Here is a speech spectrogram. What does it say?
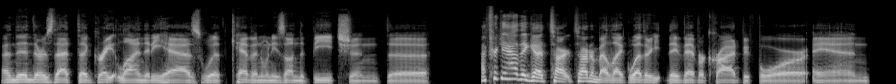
And then there's that uh, great line that he has with Kevin when he's on the beach, and uh, I forget how they got tar- talking about like whether he- they've ever cried before, and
